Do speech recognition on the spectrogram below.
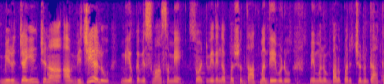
మీరు జయించిన ఆ విజయాలు మీ యొక్క విశ్వాసమే. సో అటు విధంగా పరిశుద్ధాత్మ దేవుడు మిమ్మల్ని బలపరచును గాక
